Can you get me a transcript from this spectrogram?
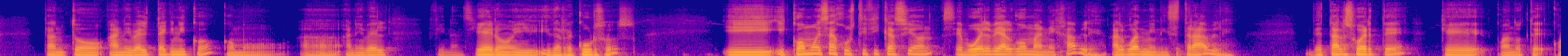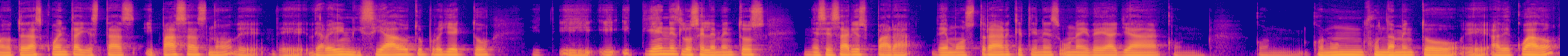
tanto a nivel técnico como a, nivel financiero y, de recursos. Y, cómo esa justificación se vuelve algo manejable, algo administrable, de tal suerte que cuando te, cuando te das cuenta y estás y pasas ¿no? de, haber iniciado tu proyecto y, tienes los elementos necesarios para demostrar que tienes una idea ya con, un fundamento eh, adecuado,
